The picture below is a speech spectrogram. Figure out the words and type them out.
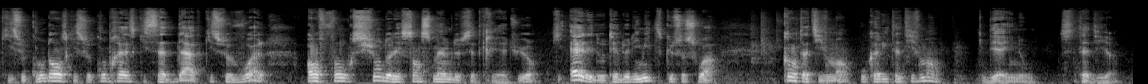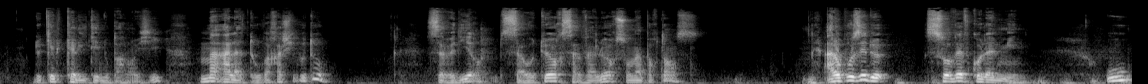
qui se condense, qui se compresse, qui s'adapte, qui se voile en fonction de l'essence même de cette créature, qui elle est dotée de limites, que ce soit quantitativement ou qualitativement. Deainu, c'est-à-dire de quelle qualité nous parlons ici? Ma'alato vachashibuto. Ça veut dire sa hauteur, sa valeur, son importance. À l'opposé de Sovev Kolalmin, où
